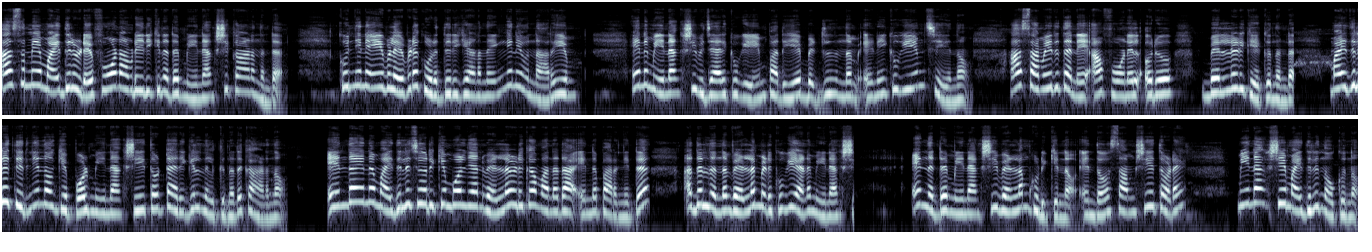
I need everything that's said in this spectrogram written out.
ആ സമയം മൈഥിലിയുടെ ഫോൺ അവിടെ ഇരിക്കുന്നത് മീനാക്ഷി കാണുന്നുണ്ട്. കുഞ്ഞിനെ ഇവൾ എവിടെ കൊടുത്തിരിക്കുകയാണെന്ന് എങ്ങനെയൊന്ന് അറിയും? എന്ന് മീനാക്ഷി വിചാരിക്കുകയും പതിയെ ബെഡിൽ നിന്നും എണീക്കുകയും ചെയ്യുന്നു. ആ സമയത്ത് തന്നെ ആ ഫോണിൽ ഒരു ബെല്ലടി കേൾക്കുന്നുണ്ട്. മൈഥിലി തിരിഞ്ഞു നോക്കിയപ്പോൾ മീനാക്ഷി തൊട്ടരികിൽ നിൽക്കുന്നത് കാണുന്നു. എന്താ എന്ന് മൈഥിലി ചോദിക്കുമ്പോൾ ഞാൻ വെള്ളം എടുക്കാൻ വന്നതാ എന്ന് പറഞ്ഞിട്ട് അതിൽ നിന്ന് വെള്ളം എടുക്കുകയാണ് മീനാക്ഷി. എന്നിട്ട് മീനാക്ഷി വെള്ളം കുടിക്കുന്നു. എന്തോ സംശയത്തോടെ മീനാക്ഷിയെ മൈഥിലി നോക്കുന്നു.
